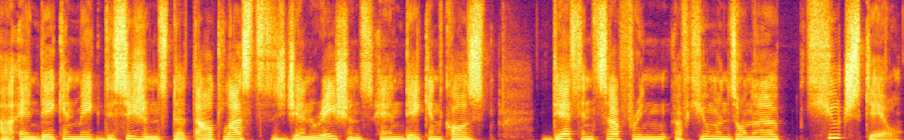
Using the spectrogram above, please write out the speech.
uh, and they can make decisions that outlast generations, and they can cause death and suffering of humans on a huge scale.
